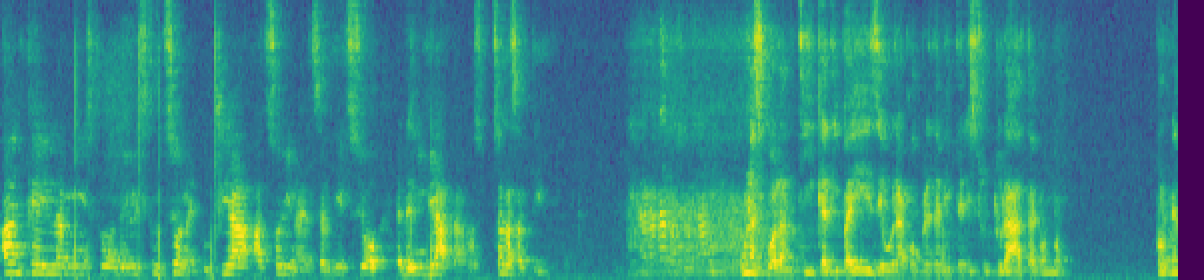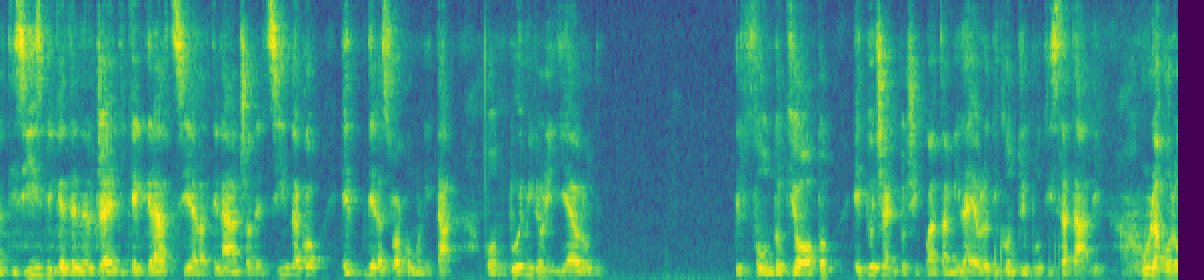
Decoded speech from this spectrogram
anche il ministro dell'istruzione Lucia Azzolina il servizio è dell'inviata Rossella Santini. Una scuola antica di paese ora completamente ristrutturata con norme antisismiche ed energetiche grazie alla tenacia del sindaco e della sua comunità con 2 milioni di euro del fondo Kyoto e 250 mila euro di contributi statali un lavoro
